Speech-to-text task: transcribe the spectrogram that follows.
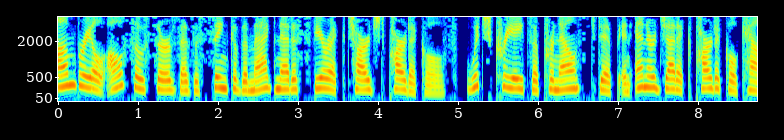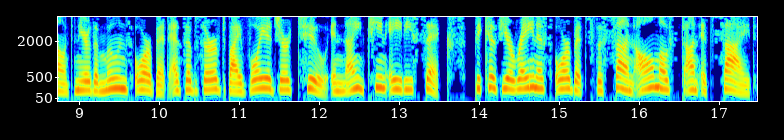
Umbriel also serves as a sink of the magnetospheric charged particles, which creates a pronounced dip in energetic particle count near the Moon's orbit as observed by Voyager 2 in 1986, because Uranus orbits the Sun almost on its side,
